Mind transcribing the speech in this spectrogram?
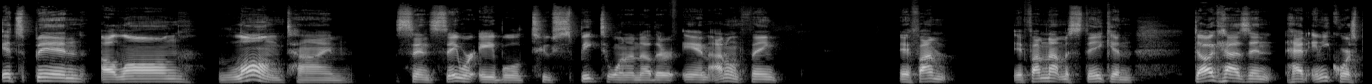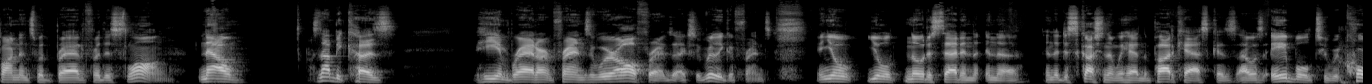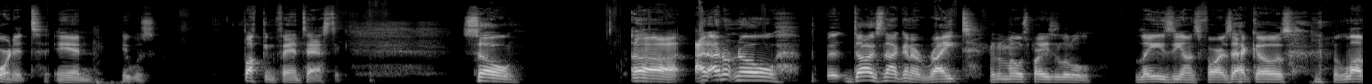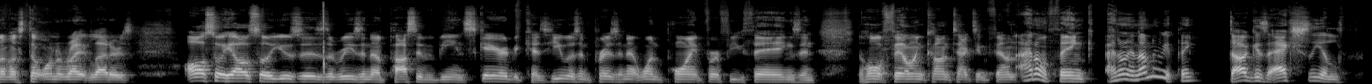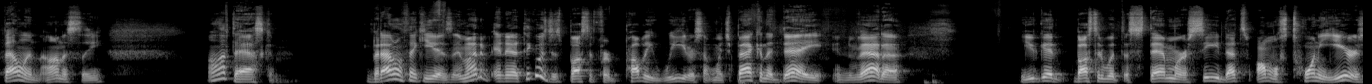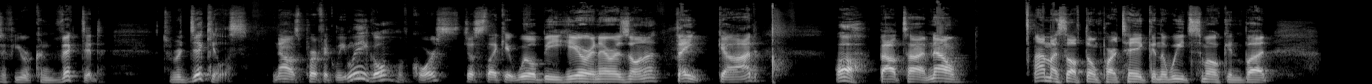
it's been a long, long time since they were able to speak to one another and i don't think if i'm if i'm not mistaken doug hasn't had any correspondence with brad for this long. Now it's not because he and brad aren't friends and we're all friends actually really good friends and you'll you'll notice that in the in the in the discussion that we had in the podcast because i was able to record it and it was fucking fantastic so uh, I, I don't know. Doug's not to write for the most part. He's a little lazy on as far as that goes. a lot of us don't want to write letters. Also, he also uses the reason of possibly being scared because he was in prison at one point for a few things and the whole felon contacting felon. I don't think I don't I don't even think Doug is actually a felon, honestly. I'll have to ask him. But I don't think he is. It might have, and I think it was just busted for probably weed or something. Which back in the day in Nevada, you get busted with the stem or a seed. That's almost twenty years if you were convicted. It's ridiculous. Now it's perfectly legal, of course, just like it will be here in Arizona. Thank God. Oh, about time. Now, I myself don't partake in the weed smoking, but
